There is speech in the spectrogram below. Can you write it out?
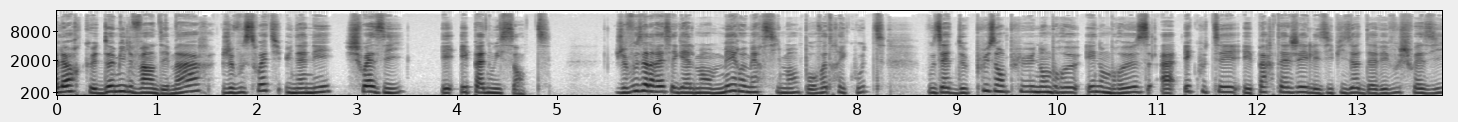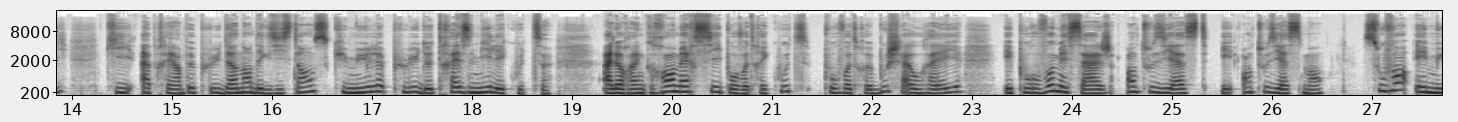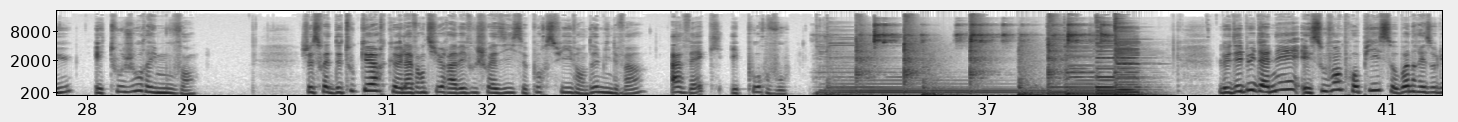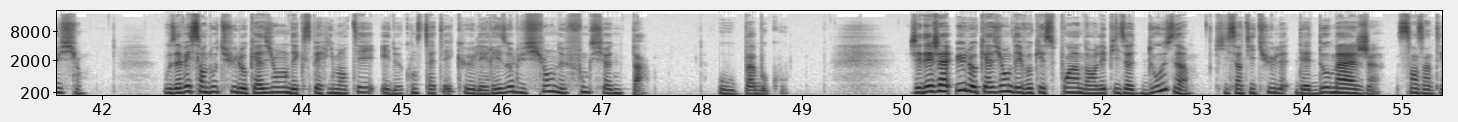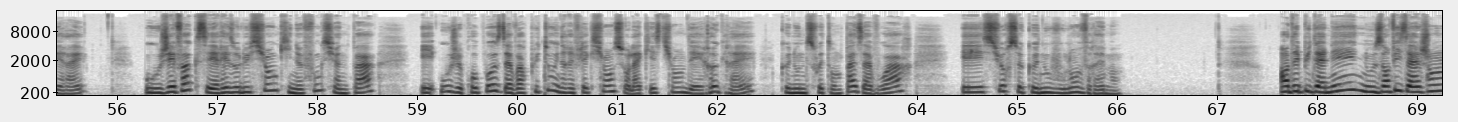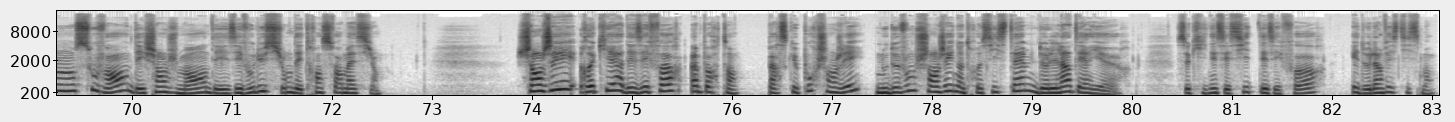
Alors que 2020 démarre, je vous souhaite une année choisie et épanouissante. Je vous adresse également mes remerciements pour votre écoute. Vous êtes de plus en plus nombreux et nombreuses à écouter et partager les épisodes d'Avez-vous choisi qui, après un peu plus d'un an d'existence, cumulent plus de 13 000 écoutes. Alors un grand merci pour votre écoute, pour votre bouche à oreille et pour vos messages enthousiastes et enthousiasmants, souvent émus et toujours émouvants. Je souhaite de tout cœur que l'aventure Avez-vous choisi se poursuive en 2020 avec et pour vous. Le début d'année est souvent propice aux bonnes résolutions. Vous avez sans doute eu l'occasion d'expérimenter et de constater que les résolutions ne fonctionnent pas, ou pas beaucoup. J'ai déjà eu l'occasion d'évoquer ce point dans l'épisode 12, qui s'intitule Des dommages sans intérêt, où j'évoque ces résolutions qui ne fonctionnent pas et où je propose d'avoir plutôt une réflexion sur la question des regrets que nous ne souhaitons pas avoir et sur ce que nous voulons vraiment. En début d'année, nous envisageons souvent des changements, des évolutions, des transformations. Changer requiert des efforts importants, parce que pour changer, nous devons changer notre système de l'intérieur, ce qui nécessite des efforts et de l'investissement.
